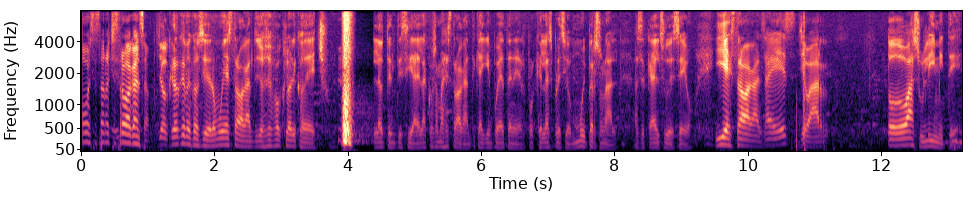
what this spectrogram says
¿Cómo ves esta noche extravaganza? Yo creo que me considero muy extravagante, yo soy folclórico de hecho. La autenticidad es la cosa más extravagante que alguien puede tener porque es la expresión muy personal acerca de su deseo. Y extravaganza es llevar todo a su límite,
